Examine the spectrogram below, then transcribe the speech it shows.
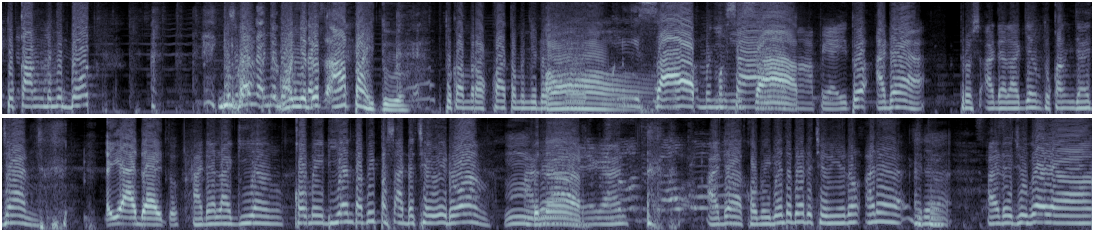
tukang menyedot, gimana tuh Menyedot apa itu? tukang merokok atau menyedot, Oh. mengisap mengisap. mengisap Maaf ya, itu ada. Terus ada lagi yang tukang jajan. iya ada itu ada lagi yang komedian tapi pas ada cewek doang. Hmm, ada, benar. Ya kan? Ada komedian tapi ada ceweknya doang. Ada. Gitu. Ada. Ada juga yang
